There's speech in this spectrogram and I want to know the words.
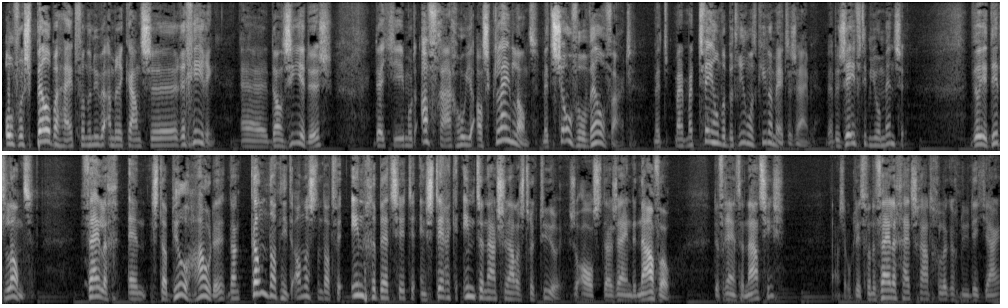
onvoorspelbaarheid van de nieuwe Amerikaanse regering. Uh, dan zie je dus dat je je moet afvragen hoe je als klein land met zoveel welvaart, met maar, maar 200 300 kilometer zijn we. We hebben 17 miljoen mensen. Wil je dit land veilig en stabiel houden, dan kan dat niet anders dan dat we ingebed zitten in sterke internationale structuren. Zoals daar zijn de NAVO, de Verenigde Naties. Nou, is ook lid van de Veiligheidsraad gelukkig nu dit jaar.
